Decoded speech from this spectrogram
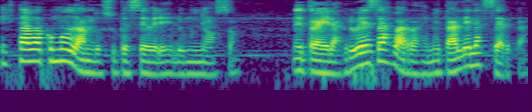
estaba acomodando su pesebre luminoso, detrás de las gruesas barras de metal de la cerca.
